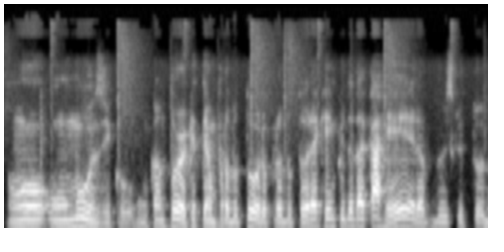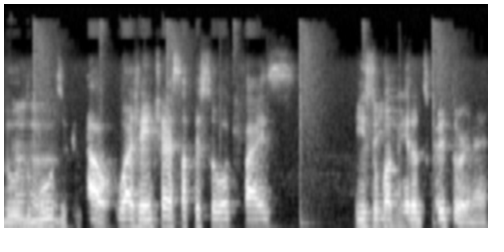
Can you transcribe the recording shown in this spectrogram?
um, um, músico, um cantor que tem um produtor. O produtor é quem cuida da carreira do escritor, do, uhum. do músico e tal. O agente é essa pessoa que faz isso Entendi. com a carreira do escritor, né?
